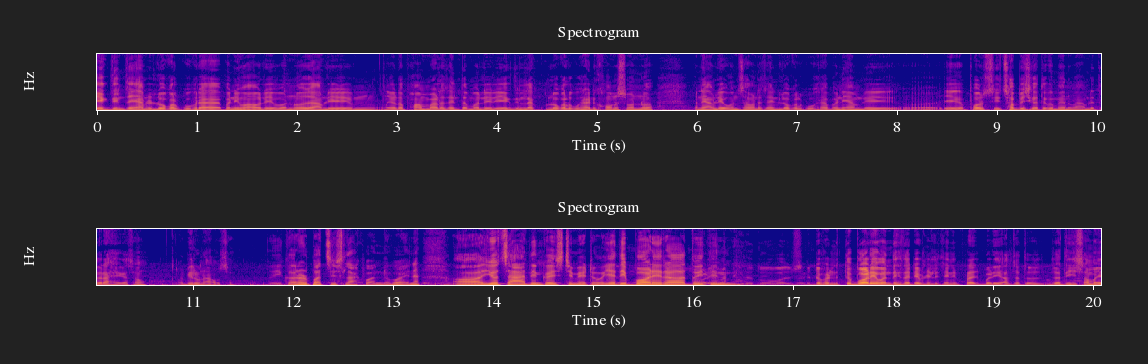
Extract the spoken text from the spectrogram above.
एक दिन चाहिँ हामीले लोकल कुखुरा पनि उहाँले भन्नु हामीले एउटा फर्मबाट चाहिँ तपाईँले एक दिनलाई लोकल कुखुरा पनि खुवाउनुहोस् भन्नु। अनि हामीले हुन्छ भने चाहिँ लोकल कुखुरा पनि हामीले पर्सि छब्बिस गतिको मेनुमा हामीले त्यो राखेका छौँ। बिलुन आउँछ। दुई करोड पच्चिस लाख भन्नुभयो होइन? यो चार दिनको एस्टिमेट हो। यदि बढेर दुई तिन डेफिनेटली त्यो बढ्यो भनेदेखि त डेफिनेटली चाहिँ प्राइस बढिहाल्छ त्यो जति समय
